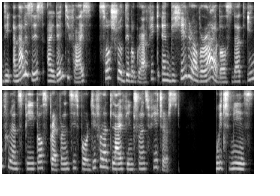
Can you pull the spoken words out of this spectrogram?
The analysis identifies socio-demographic and behavioral variables that influence people's preferences for different life insurance features, which means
